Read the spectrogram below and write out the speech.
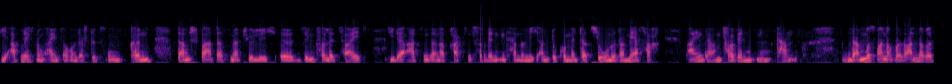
die Abrechnung einfach unterstützen können, dann spart das natürlich äh, sinnvolle Zeit, die der Arzt in seiner Praxis verwenden kann und nicht an Dokumentation oder Mehrfacheingaben verwenden kann. Da muss man noch was anderes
